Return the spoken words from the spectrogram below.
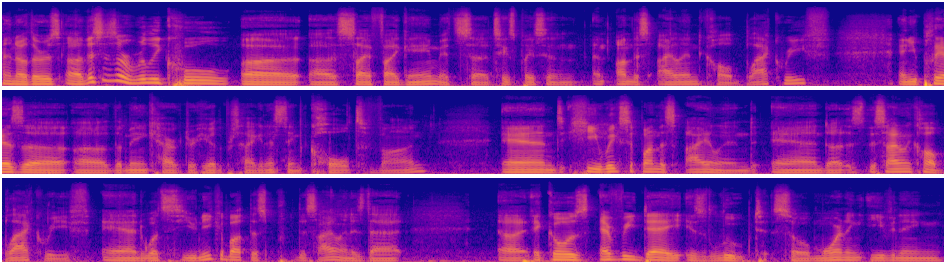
and others. Uh, this is a really cool uh, uh, sci-fi game. It takes place in, in on this island called Black Reef, and you play as a the main character here, the protagonist named Colt Vaughn, and he wakes up on this island, and uh, this, island called Black Reef. And what's unique about this this island is that uh, it goes every day is looped. So morning, evening,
